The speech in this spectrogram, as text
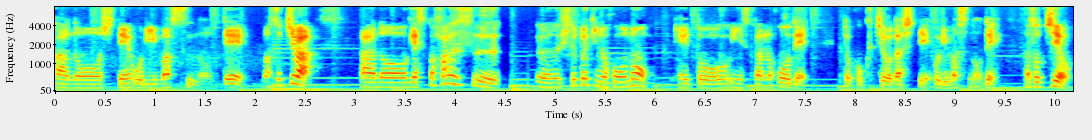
あのしておりますので、まあ、そっちはあのゲストハウス、うん、ひとときの方の、えっとインスタの方で、えっと告知を出しておりますので、まあ、そっちを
